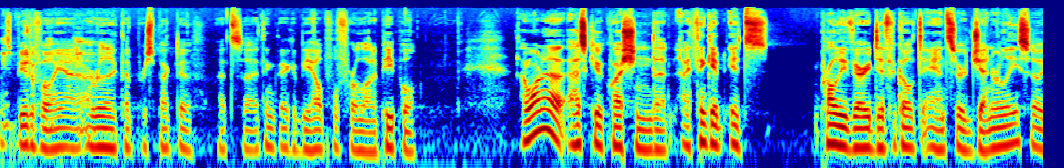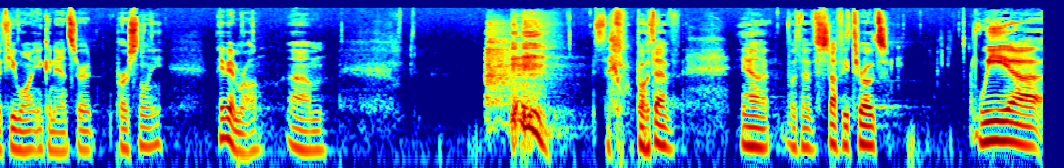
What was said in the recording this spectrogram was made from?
It's beautiful. Yeah, I really like that perspective. That's uh, I think that could be helpful for a lot of people. I want to ask you a question that I think it, it's probably very difficult to answer generally. So if you want, you can answer it personally. Maybe I'm wrong. Um, both have, yeah, both have stuffy throats. We, uh,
